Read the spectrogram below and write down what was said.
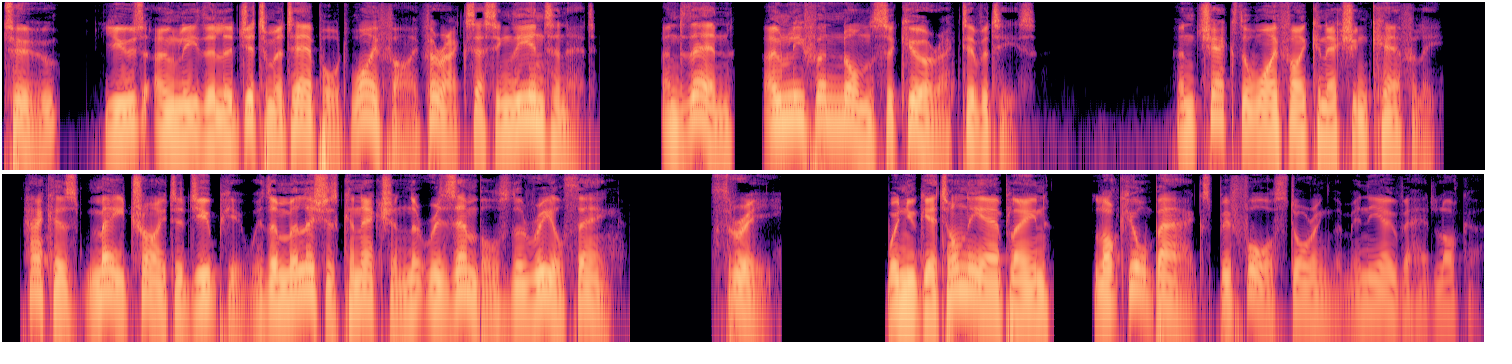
2. Use only the legitimate airport Wi Fi for accessing the Internet, and then only for non secure activities. And check the Wi Fi connection carefully. Hackers may try to dupe you with a malicious connection that resembles the real thing. 3. When you get on the airplane, lock your bags before storing them in the overhead locker.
